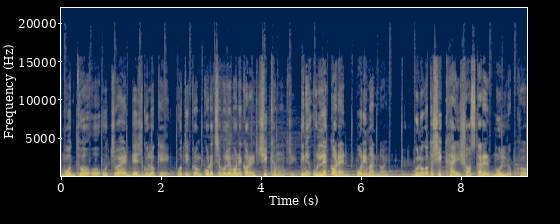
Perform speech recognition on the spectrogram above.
মধ্য ও উচ্চ আয়ের দেশগুলোকে অতিক্রম করেছে বলে মনে করেন শিক্ষামন্ত্রী। তিনি উল্লেখ করেন, পরিমাণ নয়, গুণগত শিক্ষাই সংস্কারের মূল লক্ষ্য।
